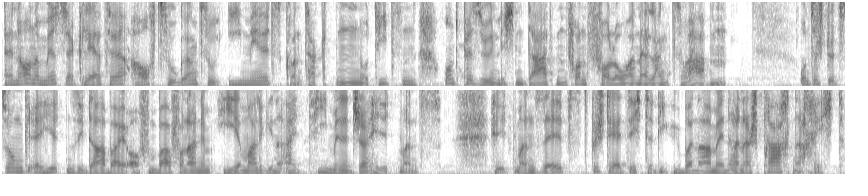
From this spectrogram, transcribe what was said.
Anonymous erklärte auch Zugang zu E-Mails, Kontakten, Notizen und persönlichen Daten von Followern erlangt zu haben. Unterstützung erhielten sie dabei offenbar von einem ehemaligen IT-Manager Hildmanns. Hildmann selbst bestätigte die Übernahme in einer Sprachnachricht.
